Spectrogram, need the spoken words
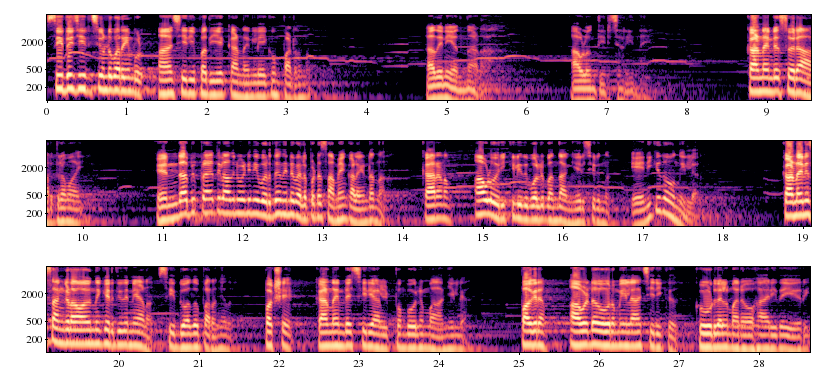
സീത ചിരിച്ചുകൊണ്ട് പറയുമ്പോൾ ആ ശരി പതിയെ കണ്ണനിലേക്കും പടർന്നു. അതിന് എന്നാടാ? അവളും തിരിച്ചറിയുന്നേ. കണ്ണന്റെ സ്വരം ആർദ്രമായി. എന്റെ അഭിപ്രായത്തിൽ അതിനുവേണ്ടി നീ വെറുതെ നിന്റെ വിലപ്പെട്ട സമയം കളയണ്ടെന്നാ? കാരണം അവൾ ഒരിക്കലും ഇതുപോലൊരു ബന്ധം അംഗീകരിച്ചിരുന്നു. എനിക്ക് തോന്നുന്നില്ല. കണ്ണന് സങ്കടമാകുമെന്ന് കരുതി തന്നെയാണ് സിദ്ധു അത് പറഞ്ഞത്. പക്ഷേ കണ്ണന്റെ ചിരി അല്പം പോലും മാഞ്ഞില്ല. പകരം അവളുടെ ഓർമ്മയിൽ ആ ചിരിക്ക് കൂടുതൽ മനോഹാരിതയേറി.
